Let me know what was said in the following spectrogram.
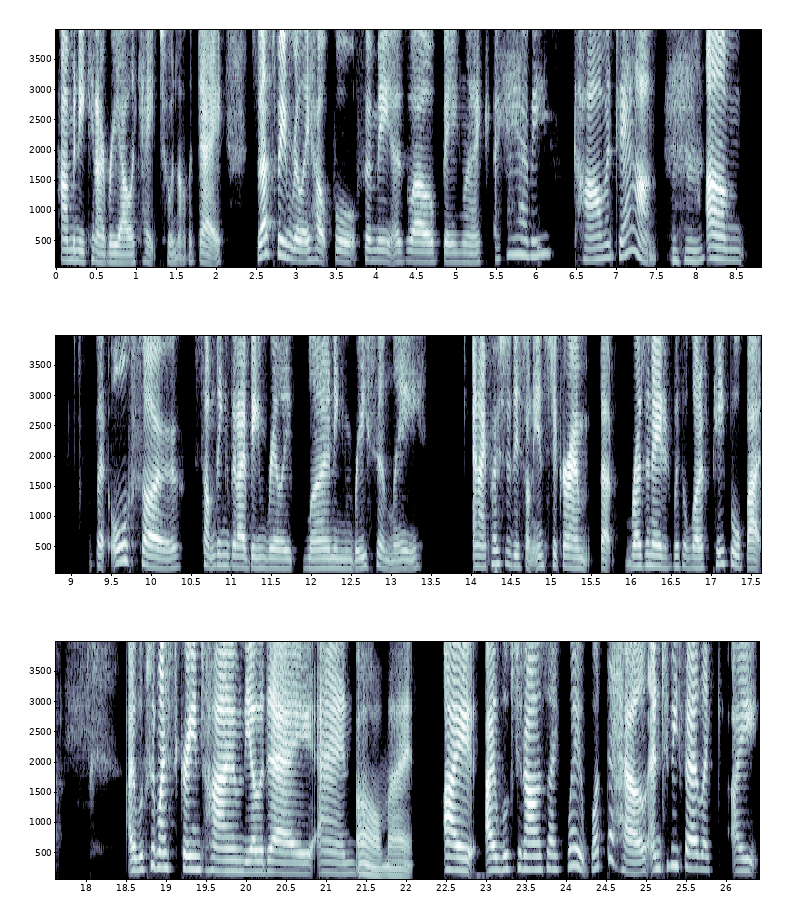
How many can I reallocate to another day? So that's been really helpful for me as well being like, okay, Abbey, calm it down. mhm. Um, but also something that I've been really learning recently, and I posted this on Instagram that resonated with a lot of people, but I looked at my screen time the other day and Oh, mate. I I looked and I was like, wait, what the hell? And to be fair, like I,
